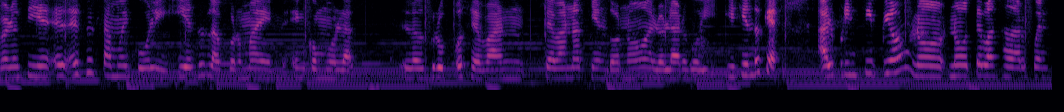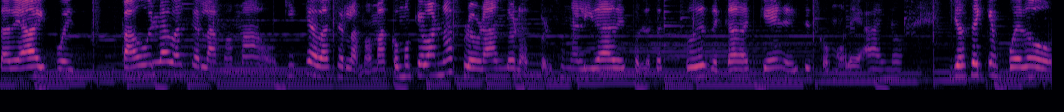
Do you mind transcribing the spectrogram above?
Pero sí, e- eso está muy cool y, y esa es la forma en, en cómo las, los grupos se van, se van haciendo, ¿no? A lo largo. Y, y siento que al principio no, no te vas a dar cuenta de, ay, pues Paola va a ser la mamá o Kitsia va a ser la mamá. Como que van aflorando las personalidades o las actitudes de cada quien y dices como de, ay, no, yo sé que puedo,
